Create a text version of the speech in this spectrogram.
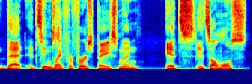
that it seems like for first baseman, it's it's almost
